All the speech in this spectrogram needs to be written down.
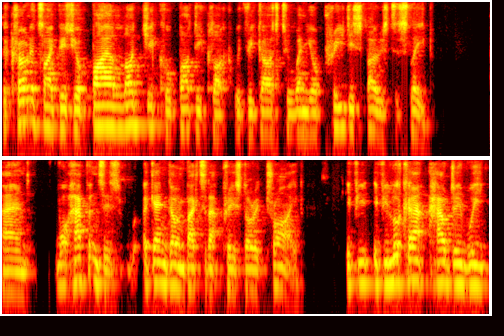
The chronotype is your biological body clock with regards to when you're predisposed to sleep. And what happens is, again, going back to that prehistoric tribe, if you if you look at how do we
